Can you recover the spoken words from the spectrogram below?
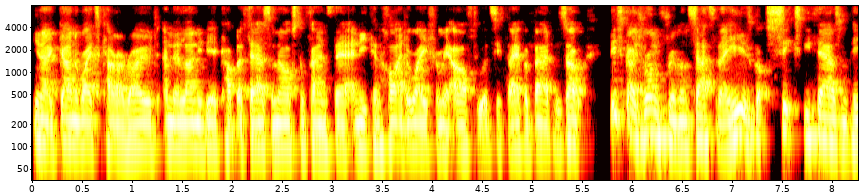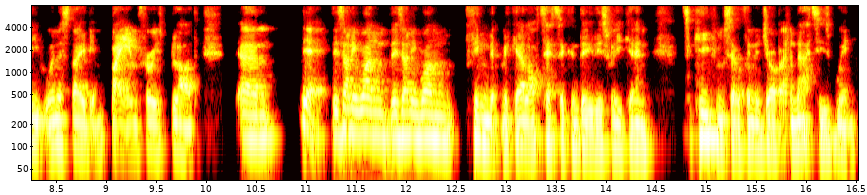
you know, going away to Carrow Road and there'll only be a couple of thousand Arsenal fans there and he can hide away from it afterwards if they have a bad result. This goes wrong for him on Saturday. He has got 60,000 people in a stadium baying for his blood. Um, yeah, there's only one. There's only one thing that Mikel Arteta can do this weekend to keep himself in the job, and that is win.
